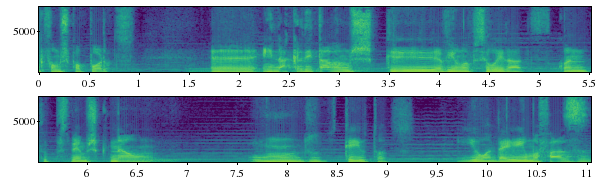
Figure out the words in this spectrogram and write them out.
que fomos para o Porto eh, ainda acreditávamos que havia uma possibilidade. Quando percebemos que não, o mundo caiu todo. E eu andei em uma fase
